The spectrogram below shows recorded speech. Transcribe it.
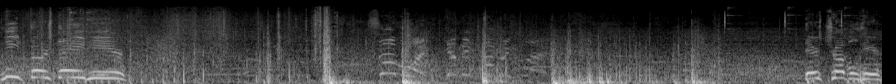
Need first aid here! Someone! Give me covering fire! There's trouble here!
